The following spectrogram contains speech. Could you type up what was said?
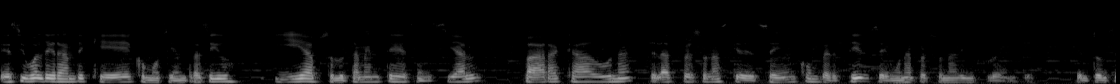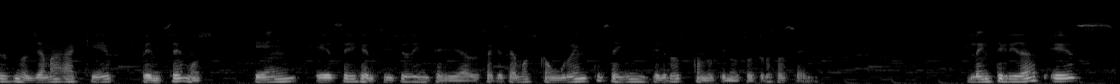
es igual de grande que como siempre ha sido y absolutamente esencial para cada una de las personas que deseen convertirse en una persona de influencia. Entonces nos llama a que pensemos en ese ejercicio de integridad, o sea, que seamos congruentes e íntegros con lo que nosotros hacemos. La integridad es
